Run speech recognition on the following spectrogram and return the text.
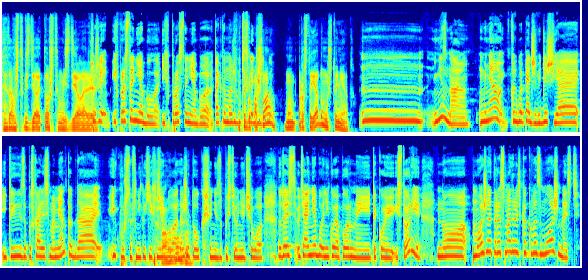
для того, чтобы сделать то, что мы сделали. Слушай, их просто не было, их просто не было. Так-то, может быть, Ты бы пошла? Бы. Ну, просто я думаю, что нет. Не знаю. У меня, как бы, опять же, видишь, я и ты запускались в момент, когда и курсов никаких Слава не было, Богу. даже толк еще не запустил ничего. Ну, то есть у тебя не было никакой опорной такой истории, но можно это рассматривать как возможность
